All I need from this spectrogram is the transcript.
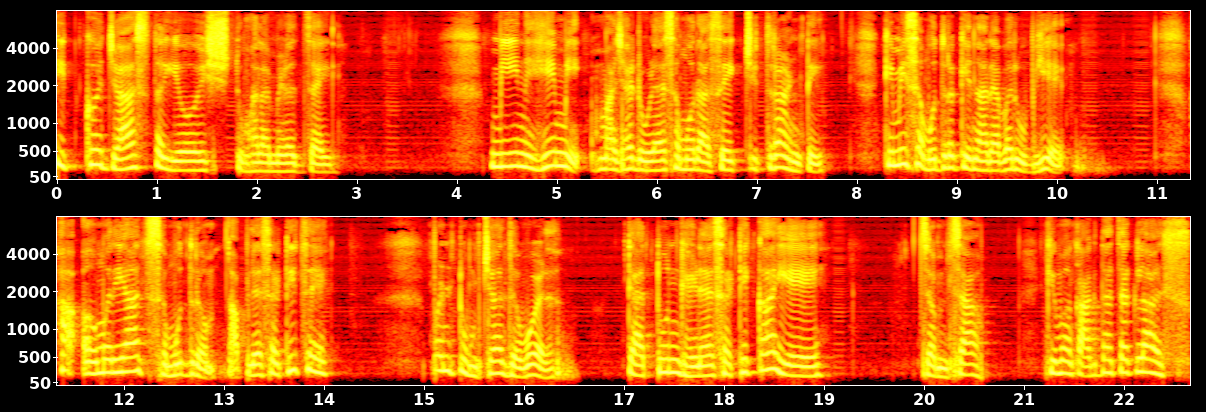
तितकं जास्त यश तुम्हाला मिळत जाईल. मी नेहमी माझ्या डोळ्यासमोर असं एक चित्र आणते की मी समुद्र किनाऱ्यावर उभी आहे. हा अमर्याद समुद्र आपल्यासाठीच आहे. पण तुमच्या जवळ त्यातून घेण्यासाठी काय आहे? चमचा किंवा कागदाचा ग्लास?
